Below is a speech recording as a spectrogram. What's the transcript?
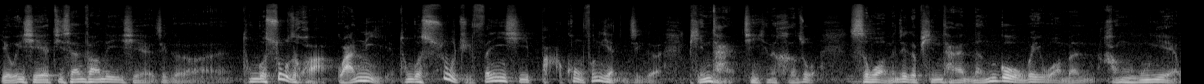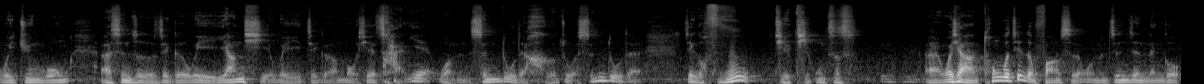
有一些第三方的一些这个。通过数字化管理，通过数据分析把控风险的这个平台进行了合作，使我们这个平台能够为我们航空工业、为军工啊，甚至这个为央企、为这个某些产业，我们深度的合作、深度的这个服务去提供支持。呃，我想通过这种方式，我们真正能够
